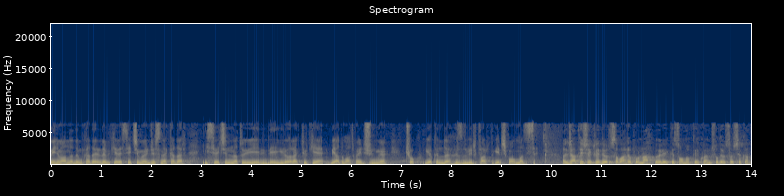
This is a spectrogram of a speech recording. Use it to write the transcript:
Benim anladığım kadarıyla bir kere seçim öncesine kadar İsveç'in NATO üyeliğiyle ilgili olarak Türkiye bir adım atmayı düşünmüyor. Çok yakında hızlı bir farklı gelişme olmaz ise. Alican teşekkür ediyoruz. Sabah raporuna böylelikle son noktayı koymuş oluyoruz. Hoşçakalın.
